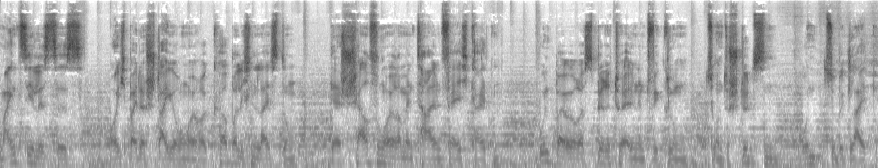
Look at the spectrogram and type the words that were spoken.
Mein Ziel ist es, euch bei der Steigerung eurer körperlichen Leistung, der Schärfung eurer mentalen Fähigkeiten und bei eurer spirituellen Entwicklung zu unterstützen und zu begleiten.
